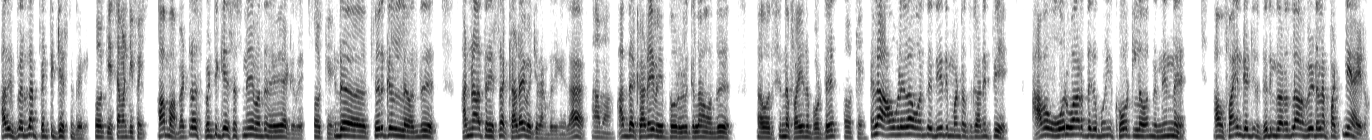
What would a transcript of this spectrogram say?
அதுக்கு பேர் தான் பெட்டி கேஸ்னு பேரு. ஓகே செவன்டி ஃபைவ் ஆமா மெட்ராஸ் பெட்டி கேசஸ்னே வந்து நிறைய இருக்குது. ஓகே இந்த தெருக்கள்ல வந்து அண்ணா திரேசா கடை வைக்கிறாங்க பாத்தீங்களா? ஆமா. அந்த கடை வைப்பவர்களுக்கெல்லாம் வந்து அஹ், ஒரு சின்ன ஃபைனை போட்டு ஓகே எல்லாம் அவங்களெல்லாம் வந்து நீதிமன்றத்துக்கு அனுப்பி அவன் ஒரு வாரத்துக்கு போய் கோர்ட்ல வந்து நின்னு அவன் ஃபைன் கட்டிட்டு திரும்பி வரதுல அவன் வீடெல்லாம் பட்னி ஆயிடும்.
